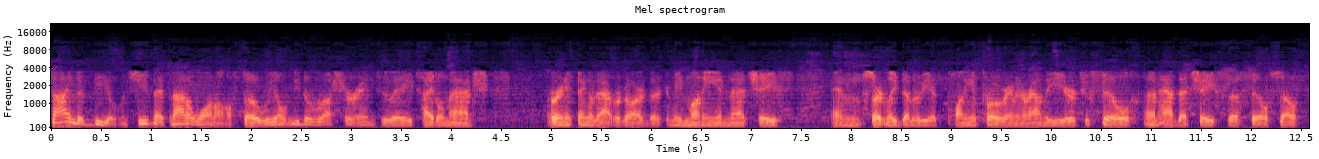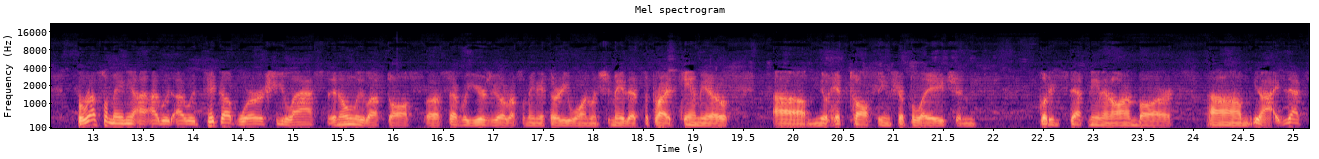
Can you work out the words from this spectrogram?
signed a deal and she's it's not a one-off, so we don't need to rush her into a title match or anything of that regard. There can be money in that chase, and certainly WWE has plenty of programming around the year to fill and have that chase uh, fill. So for WrestleMania, I, I would I would pick up where she last and only left off uh, several years ago, WrestleMania 31, when she made that surprise cameo, um, you know, hip tossing Triple H and putting Stephanie in an armbar. Um, you know, I, that's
